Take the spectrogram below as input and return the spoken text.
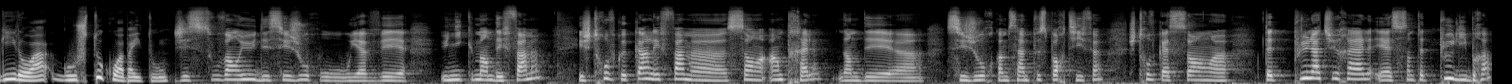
giroa gustukoa baitu. J'ai souvent eu des séjours où il y avait uniquement des femmes et je trouve que quand les femmes euh, sont entre elles dans des euh, séjours comme ça un peu sportifs, je trouve qu'elles sont euh, plus naturelles et elles sont peut-être plus libres.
